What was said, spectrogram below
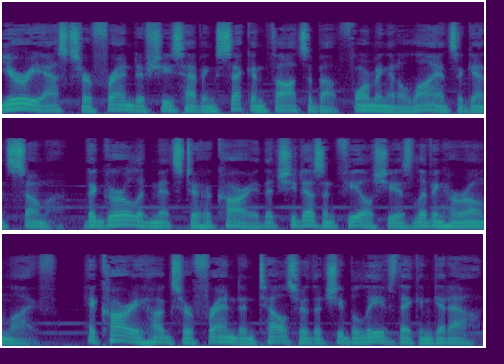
Yuri asks her friend if she's having second thoughts about forming an alliance against Soma. The girl admits to Hikari that she doesn't feel she is living her own life. Hikari hugs her friend and tells her that she believes they can get out.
